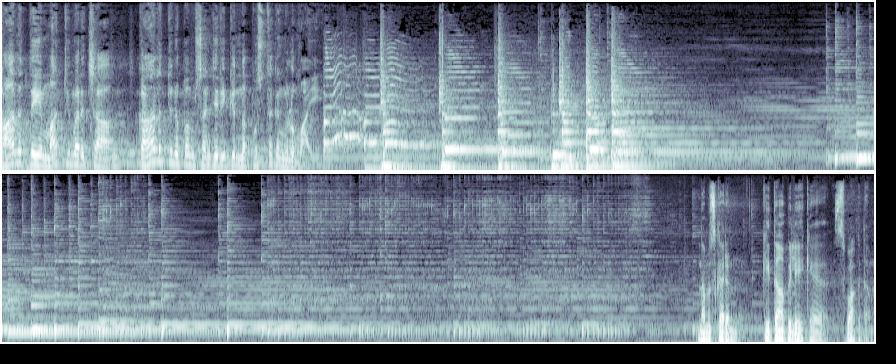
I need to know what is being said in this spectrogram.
കാലത്തെ മാറ്റിമറിച്ച കാലത്തിനൊപ്പം സഞ്ചരിക്കുന്ന പുസ്തകങ്ങളുമായി. നമസ്കാരം. കിതാബിലേക്ക് സ്വാഗതം.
